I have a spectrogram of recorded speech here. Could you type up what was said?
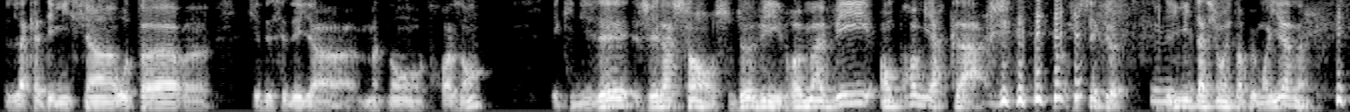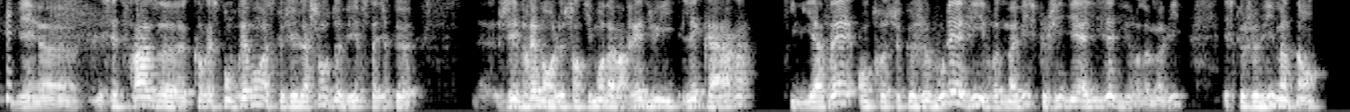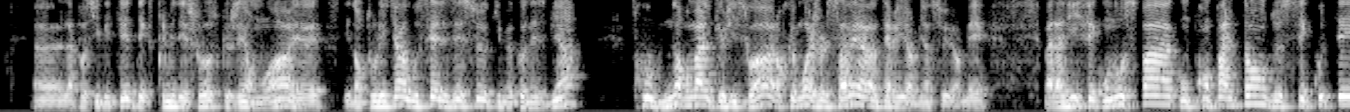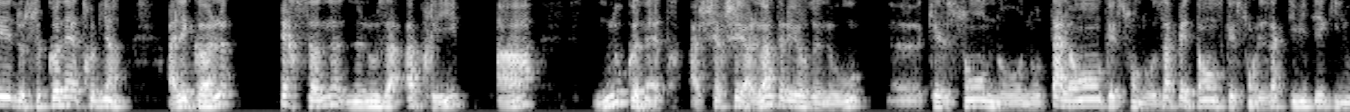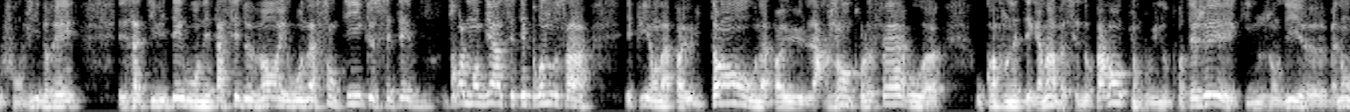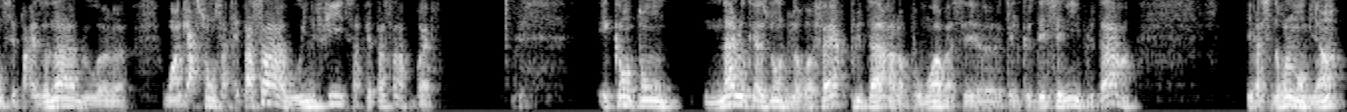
l'académicien, auteur, qui est décédé il y a maintenant trois ans, et qui disait J'ai la chance de vivre ma vie en première classe. je sais que l'imitation est un peu moyenne, mais, euh, mais cette phrase euh, correspond vraiment à ce que j'ai eu la chance de vivre, c'est-à-dire que euh, j'ai vraiment le sentiment d'avoir réduit l'écart qu'il y avait entre ce que je voulais vivre de ma vie, ce que j'idéalisais de vivre de ma vie, et ce que je vis maintenant. Euh, la possibilité d'exprimer des choses que j'ai en moi et, et, dans tous les cas où celles et ceux qui me connaissent bien trouve normal que j'y sois, alors que moi, je le savais à l'intérieur, bien sûr. Mais bah, la vie fait qu'on n'ose pas, qu'on prend pas le temps de s'écouter, de se connaître bien. À l'école, personne ne nous a appris à nous connaître, à chercher à l'intérieur de nous euh, quels sont nos, talents, quelles sont nos appétences, quelles sont les activités qui nous font vibrer, les activités où on est passé devant et où on a senti que c'était drôlement bien, c'était pour nous ça. Et puis on n'a pas eu le temps, on n'a pas eu l'argent pour le faire, ou, euh, quand on était gamin, bah, c'est nos parents qui ont voulu nous protéger et qui nous ont dit, bah non, c'est pas raisonnable, ou, un garçon ça fait pas ça, ou une fille ça fait pas ça. Bref. Et quand on a l'occasion de le refaire plus tard, alors pour moi, bah, c'est quelques décennies plus tard, eh ben c'est drôlement bien.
